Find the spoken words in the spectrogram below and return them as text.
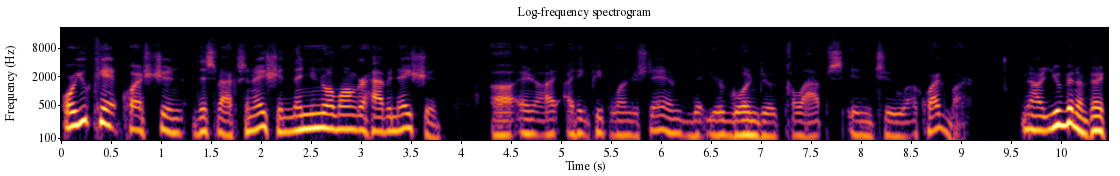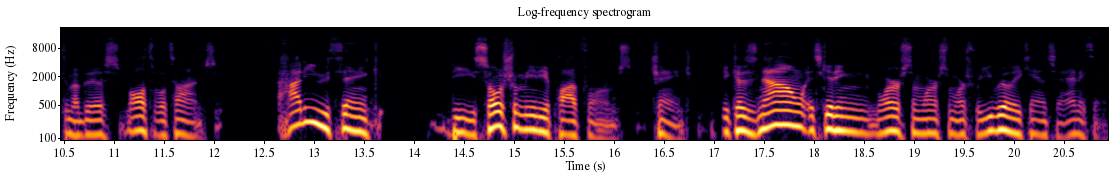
or you can't question this vaccination, then you no longer have a nation. Uh, and I, I think people understand that you're going to collapse into a quagmire. Now, you've been a victim of this multiple times. How do you think the social media platforms change? Because now it's getting worse and worse and worse where you really can't say anything.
